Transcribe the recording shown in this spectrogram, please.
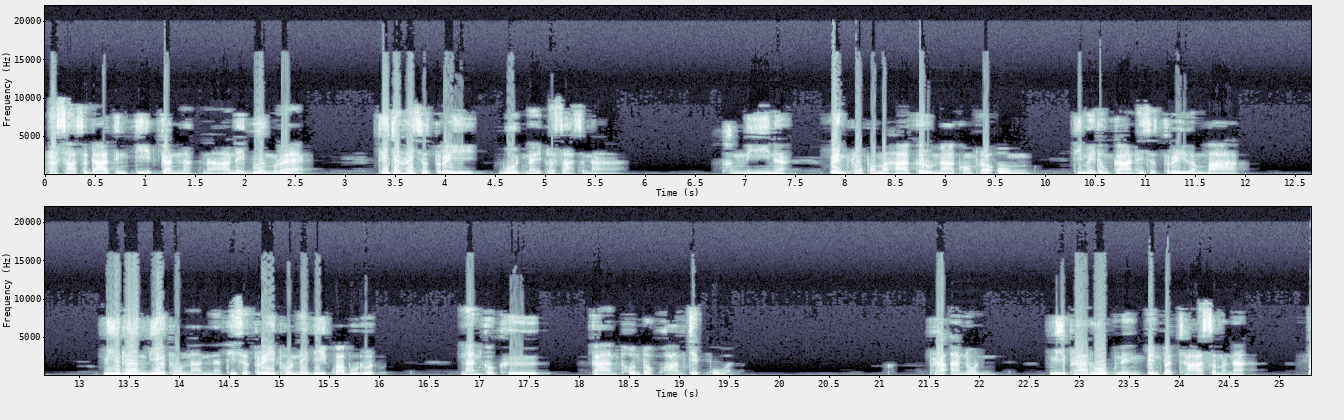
พระศาสดาจึงกีดกันนักหนาในเบื้องแรก ที่จะให้สตรีบวชในพระศาสนา ทั้งนี้เน่ะเป็นเพราะพระมหากรุณาของพระองค์ที่ไม่ต้องการให้สตรีลำบาก มีเรื่องเดียวเท่านั้นนะที่สตรีทนได้ดีกว่าบุรุษ นั่นก็คือการทนต่อความเจ็บปวด พระอานนท์มีพระรูปหนึ่งเป็นปัจฉาสมณะ ไป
